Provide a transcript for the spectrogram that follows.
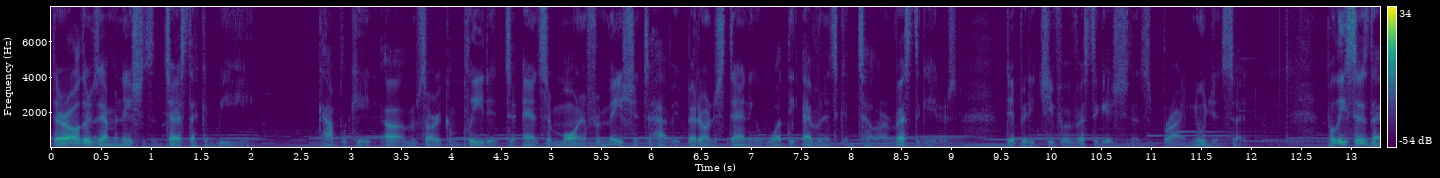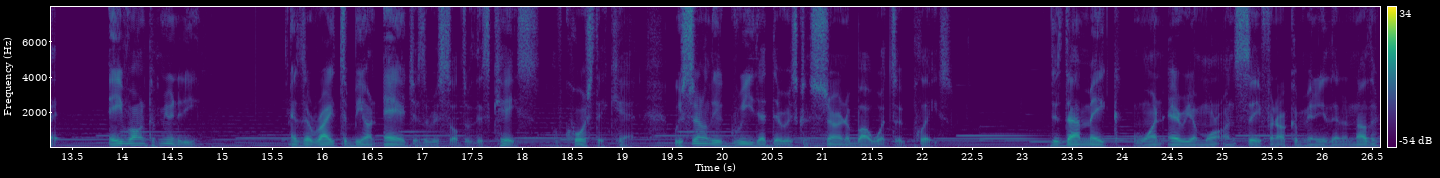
There are other examinations and tests that can be complicated, uh, I'm sorry, completed to answer more information to have a better understanding of what the evidence can tell our investigators. Deputy Chief of Investigations Brian Nugent said. Police says that Avon community has the right to be on edge as a result of this case. Of course they can. We certainly agree that there is concern about what took place. Does that make one area more unsafe in our community than another?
